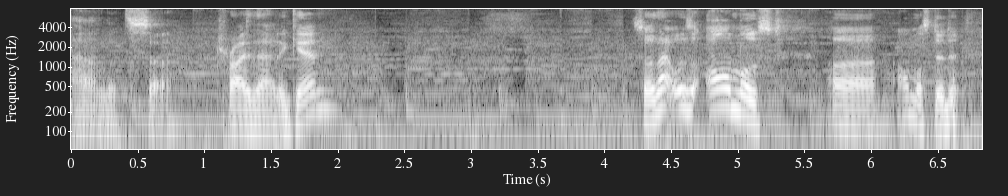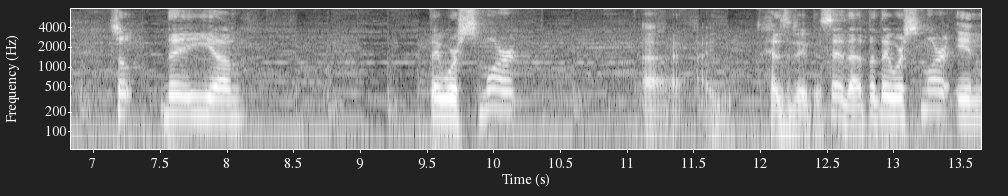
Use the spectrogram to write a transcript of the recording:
Uh, let's uh, try that again. So that was almost, uh, almost did it. So they, um, they were smart. Uh, I hesitate to say that, but they were smart in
